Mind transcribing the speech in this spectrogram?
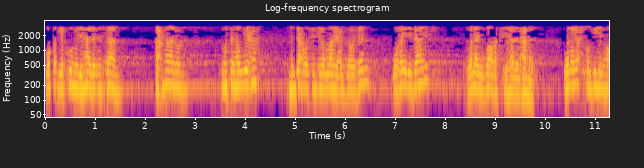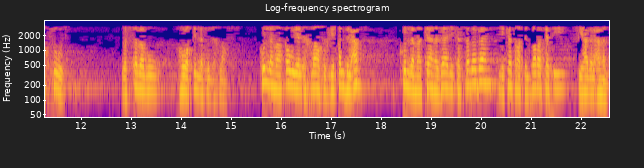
وقد يكون لهذا الإنسان أعمال متنوعة من دعوة إلى الله عز وجل وغير ذلك ولا يبارك في هذا العمل ولا يحصل به المقصود. والسبب هو قلة الإخلاص. كلما قوي الإخلاص في قلب العبد كلما كان ذلك سببا لكثرة البركة في هذا العمل.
